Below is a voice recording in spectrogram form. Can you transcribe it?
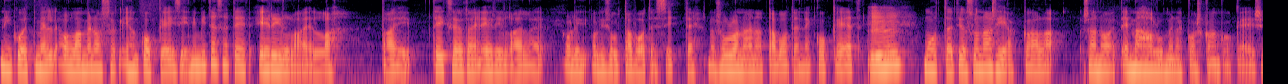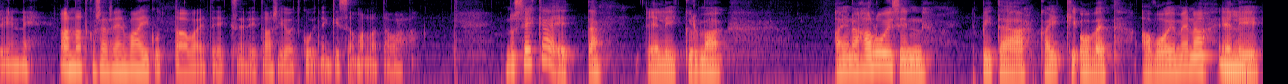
niin kuin, että me ollaan menossa ihan kokeisiin, niin mitä sä teet eri lailla tai teikö sä jotain eri lailla, oli, oli sulla tavoite sitten, no sulla on aina tavoite ne kokeet, mm. mutta että jos sun asiakkaalla sanoo, että en mä halua mennä koskaan kokeisiin, niin annatko sä sen vaikuttaa vai teekö sä niitä asioita kuitenkin samalla tavalla? No sekä että. Eli kyllä mä aina haluaisin pitää kaikki ovet avoimena, mm. eli,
